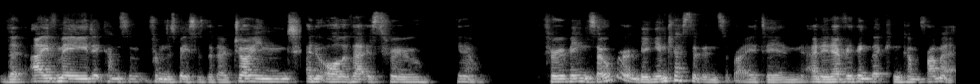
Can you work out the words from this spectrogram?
that I've made. It comes from the spaces that I've joined, and all of that is through you know through being sober and being interested in sobriety and, and in everything that can come from it.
